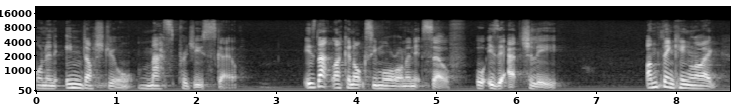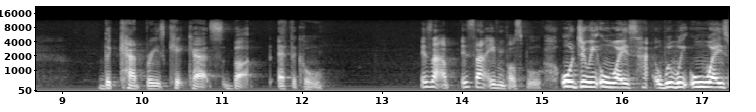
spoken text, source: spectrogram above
on an industrial mass-produced scale? Is that like an oxymoron in itself? Or is it actually, I'm thinking like the Cadbury's Kit Kats, but ethical is that, is that even possible? Or do we always, will we always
